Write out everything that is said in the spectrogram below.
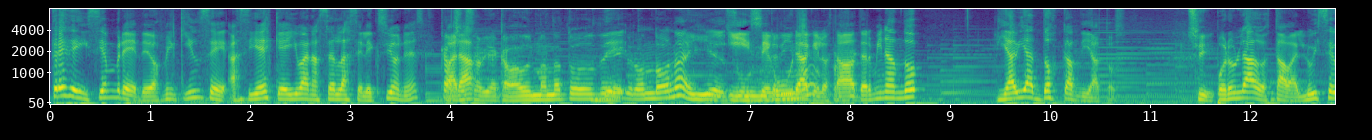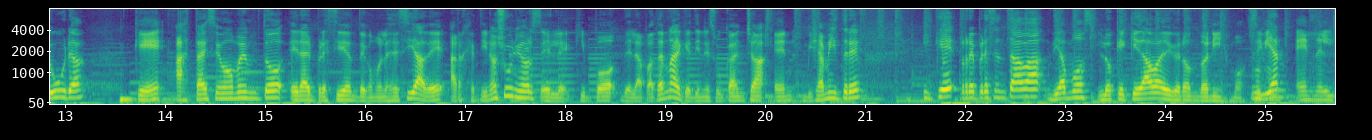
3 de diciembre de 2015, así es que iban a ser las elecciones Claro, ya para se había acabado el mandato de, de- Grondona y, y segura que lo estaba Perfecto. terminando. Y había dos candidatos. Sí. Por un lado estaba Luis Segura, que hasta ese momento era el presidente, como les decía, de Argentinos Juniors, el equipo de la paternal que tiene su cancha en Villamitre. Y que representaba, digamos, lo que quedaba del grondonismo. Si bien en, el,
